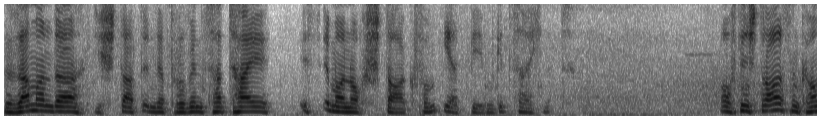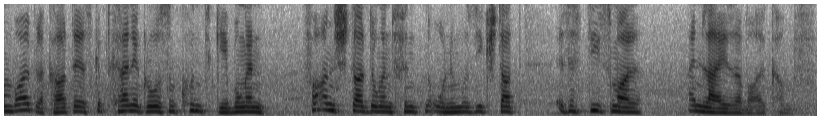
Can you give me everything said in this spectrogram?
Samanda, die Stadt in der Provinz Hatay, ist immer noch stark vom Erdbeben gezeichnet. Auf den Straßen kaum Wahlplakate, es gibt keine großen Kundgebungen, Veranstaltungen finden ohne Musik statt. Es ist diesmal ein leiser Wahlkampf.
